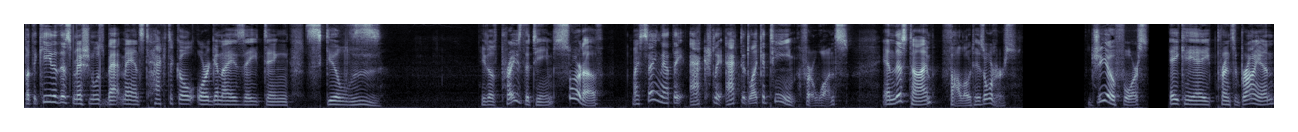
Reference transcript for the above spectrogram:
but the key to this mission was Batman's tactical organizing skills. He does praise the team, sort of, by saying that they actually acted like a team for once, and this time followed his orders. Geoforce, aka Prince Brian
